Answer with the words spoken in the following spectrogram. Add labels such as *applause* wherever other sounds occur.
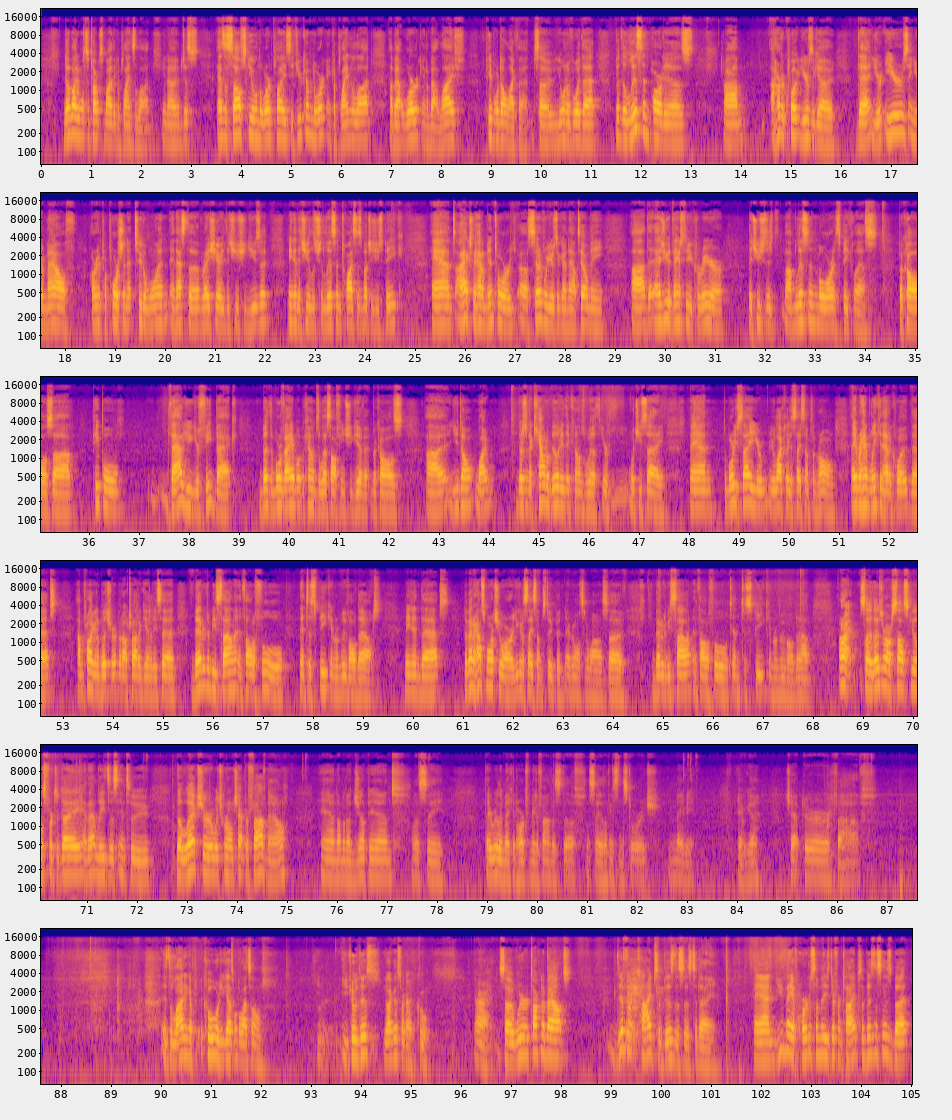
Nobody wants to talk to somebody that complains a lot. You know, just as a soft skill in the workplace, if you're coming to work and complaining a lot about work and about life, people don't like that. So you want to avoid that. But the listen part is, um, I heard a quote years ago that your ears and your mouth are in proportion at two to one, and that's the ratio that you should use it, meaning that you should listen twice as much as you speak. And I actually had a mentor uh, several years ago now tell me uh, that as you advance through your career, that you should um, listen more and speak less, because uh, people value your feedback, but the more valuable it becomes, the less often you should give it, because uh, you don't like. There's an accountability that comes with your what you say and the more you say, you're, you're likely to say something wrong. Abraham Lincoln had a quote that I'm probably going to butcher it, but I'll try to get it. He said, Better to be silent and thought a fool than to speak and remove all doubt. Meaning that no matter how smart you are, you're going to say something stupid every once in a while. So, better to be silent and thought a fool than to speak and remove all doubt. All right, so those are our soft skills for today, and that leads us into the lecture, which we're on chapter 5 now. And I'm going to jump in. Let's see. They really make it hard for me to find this stuff. Let's see. I think it's in storage. Maybe. There we go. Chapter 5. Is the lighting up cool or you guys want the lights on? You, you cool with this? You like this? Okay, cool. All right. So we're talking about different types of businesses today. And you may have heard of some of these different types of businesses, but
